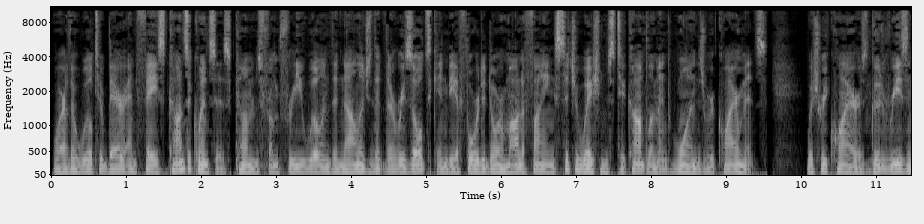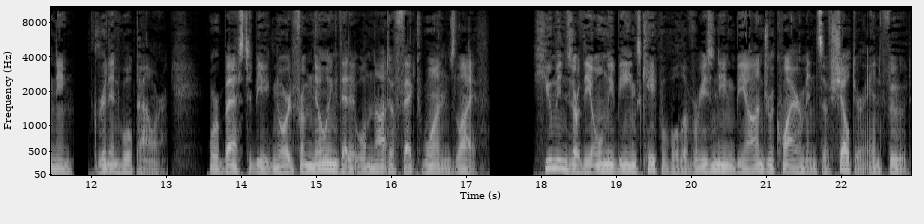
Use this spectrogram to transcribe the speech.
Where the will to bear and face consequences comes from free will and the knowledge that the results can be afforded or modifying situations to complement one's requirements, which requires good reasoning, grit and willpower or best to be ignored from knowing that it will not affect one's life. Humans are the only beings capable of reasoning beyond requirements of shelter and food.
